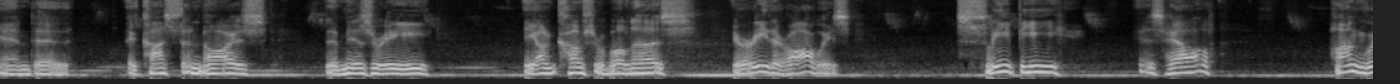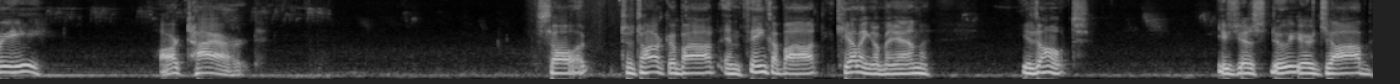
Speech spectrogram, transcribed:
and uh, the constant noise, the misery, the uncomfortableness. You're either always sleepy as hell, hungry, or tired. So to talk about and think about killing a man, you don't. You just do your job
